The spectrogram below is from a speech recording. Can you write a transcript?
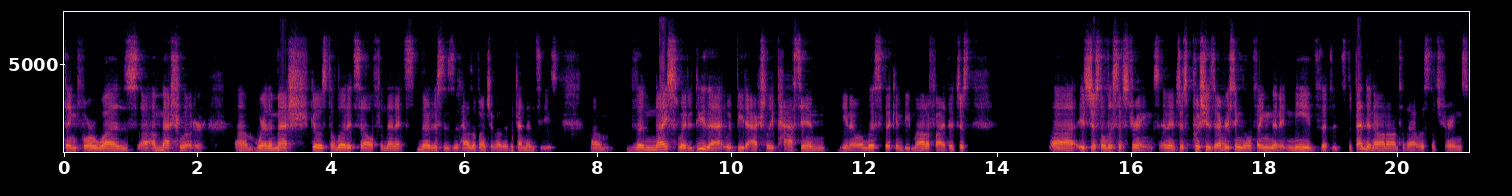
thing for was uh, a mesh loader, um, where the mesh goes to load itself and then it notices it has a bunch of other dependencies. Um, the nice way to do that would be to actually pass in, you know, a list that can be modified that just uh, is just a list of strings, and it just pushes every single thing that it needs that it's dependent on onto that list of strings.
